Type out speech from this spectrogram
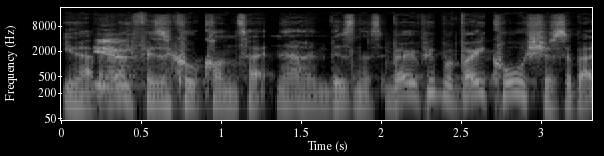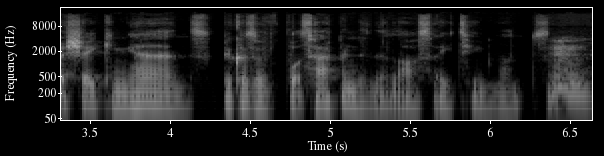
you have yeah. any physical contact now in business. Very people are very cautious about shaking hands because of what's happened in the last 18 months. Mm.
